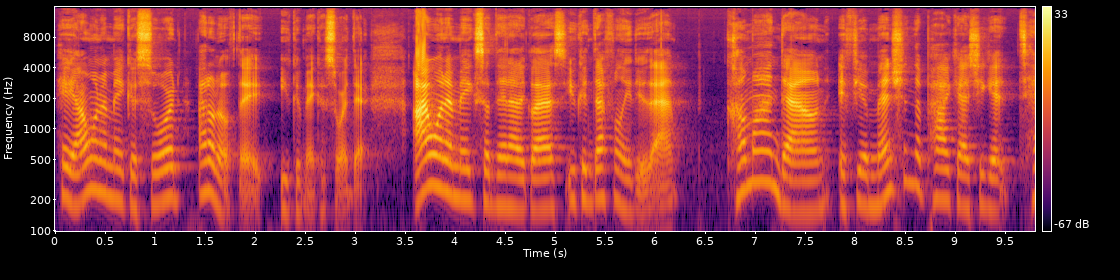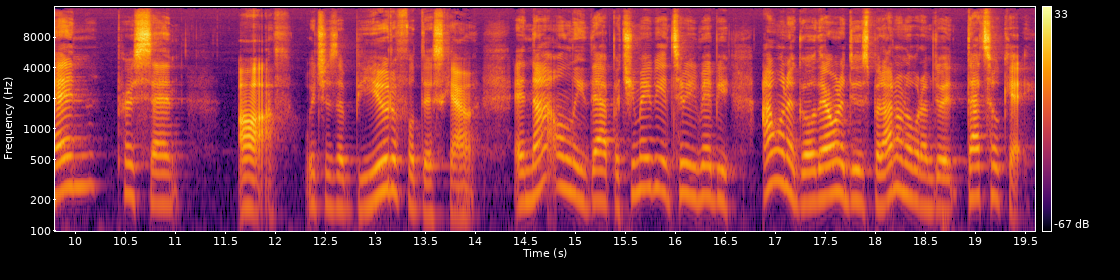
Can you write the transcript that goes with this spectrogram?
hey, I want to make a sword. I don't know if they you could make a sword there. I want to make something out of glass, you can definitely do that. Come on down. If you mention the podcast, you get 10% off, which is a beautiful discount. And not only that, but you may be intimidated, maybe I want to go there, I want to do this, but I don't know what I'm doing. That's okay.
